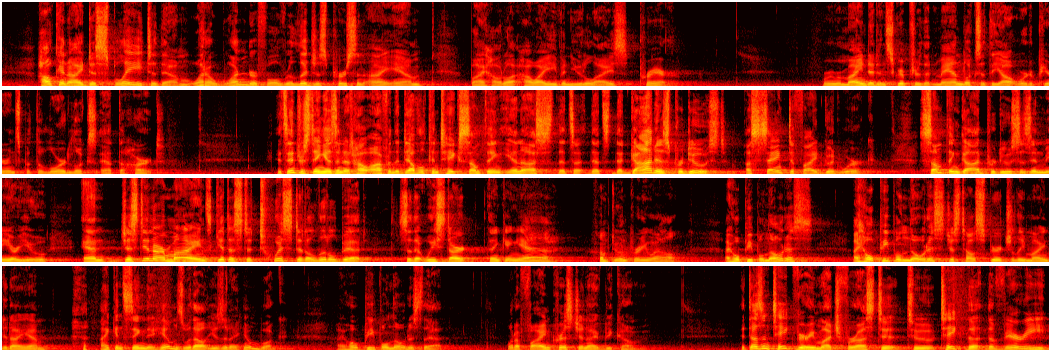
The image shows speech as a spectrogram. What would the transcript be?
How can I display to them what a wonderful religious person I am by how, I, how I even utilize prayer? We're reminded in Scripture that man looks at the outward appearance, but the Lord looks at the heart. It's interesting, isn't it, how often the devil can take something in us that's, a, that's that God has produced, a sanctified good work, something God produces in me or you, and just in our minds get us to twist it a little bit so that we start thinking, yeah, I'm doing pretty well. I hope people notice. I hope people notice just how spiritually minded I am. I can sing the hymns without using a hymn book. I hope people notice that. What a fine Christian I've become. It doesn't take very much for us to, to take the, the, very,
